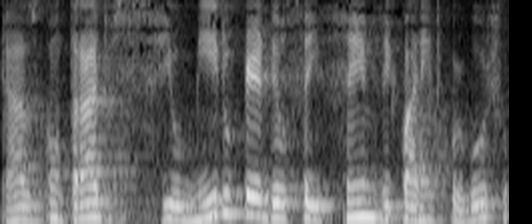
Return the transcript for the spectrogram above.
Caso contrário, se o milho perdeu 640 por bushel,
